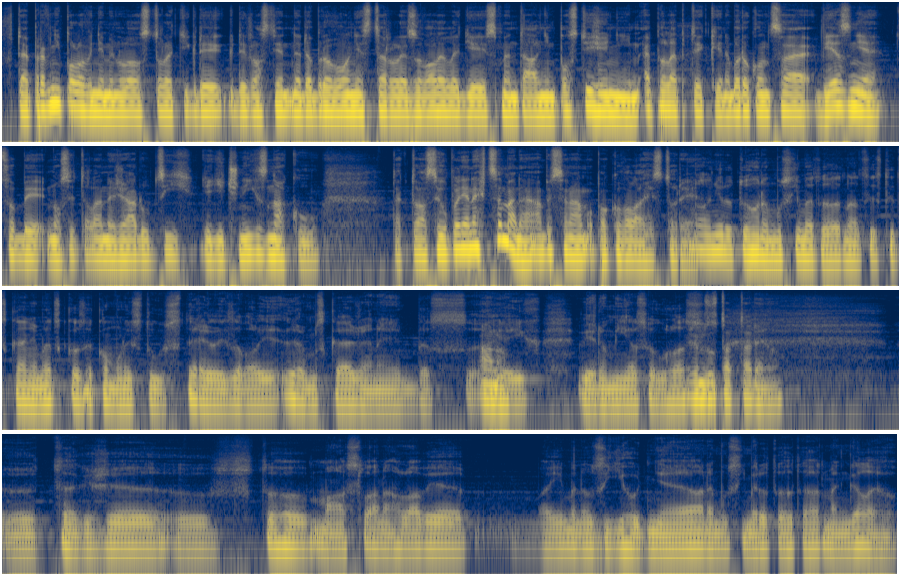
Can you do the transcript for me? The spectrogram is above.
v té první polovině minulého století, kdy, kdy vlastně nedobrovolně sterilizovali lidi s mentálním postižením, epileptiky nebo dokonce vězně, co by nositele nežádoucích dědičných znaků, tak to asi úplně nechceme, ne? aby se nám opakovala historie. No, ani do toho nemusíme to nacistické Německo za komunistů sterilizovali romské ženy bez ano. jejich vědomí a souhlasu. Můžeme zůstat tady. No. Eh, takže eh, z toho másla na hlavě mají mnozí hodně a nemusíme do toho tahat Mengeleho.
